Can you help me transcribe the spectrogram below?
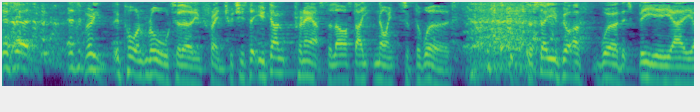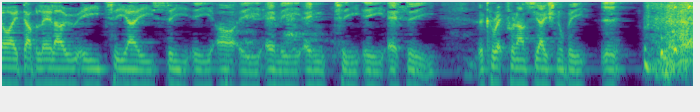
there's a there's a very important rule to learning French, which is that you don't pronounce the last eight ninths of the word. So, say you've got a word that's B E A I L L O E T A C E R E M E N T E S E. The correct pronunciation will be.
